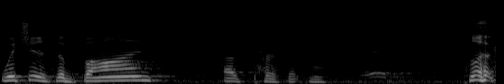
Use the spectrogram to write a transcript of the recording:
which is the bond of perfectness. Look,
